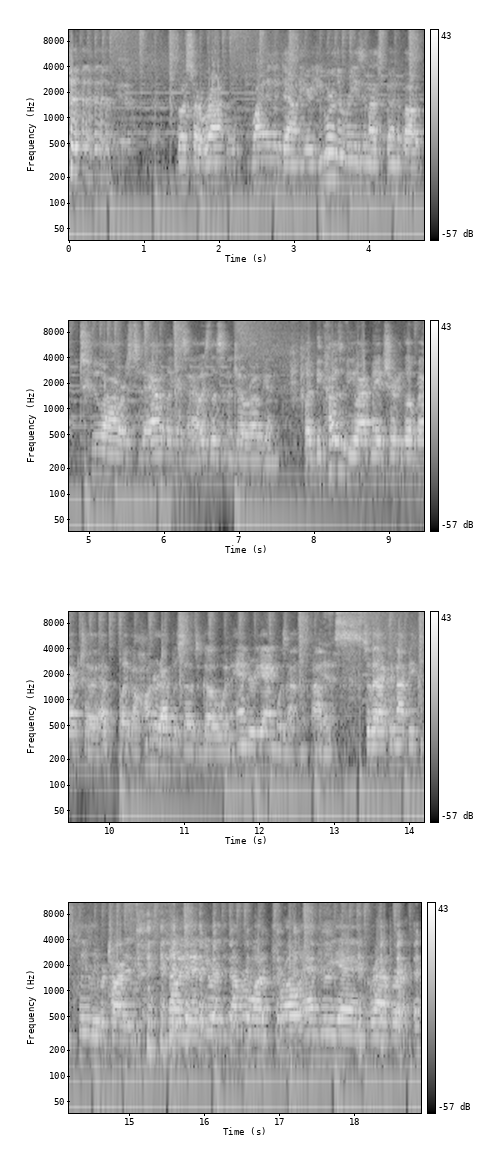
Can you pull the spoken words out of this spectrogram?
Yeah. Going to start winding it down here. You are the reason I spent about two hours today. I, like I said, I always listen to Joe Rogan, but because of you, I made sure to go back to ep- like hundred episodes ago when Andrew Yang was on, on Yes. so that I could not be completely retarded, knowing that you are the number one pro Andrew Yang rapper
